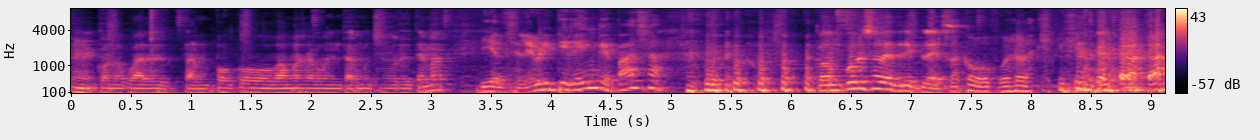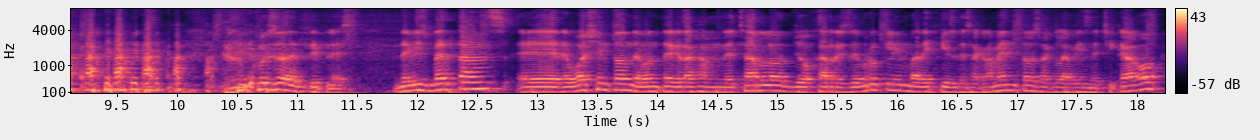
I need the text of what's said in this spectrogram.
eh, con lo cual tampoco vamos a comentar mucho sobre el tema. ¿Y el Celebrity Game qué pasa? Concurso de triples. como fuera de aquí. Concurso de triples. Davis Bertans eh, de Washington, Devonte Graham de Charlotte, Joe Harris de Brooklyn, Buddy Hill de Sacramento, Zach Lavin de Chicago,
